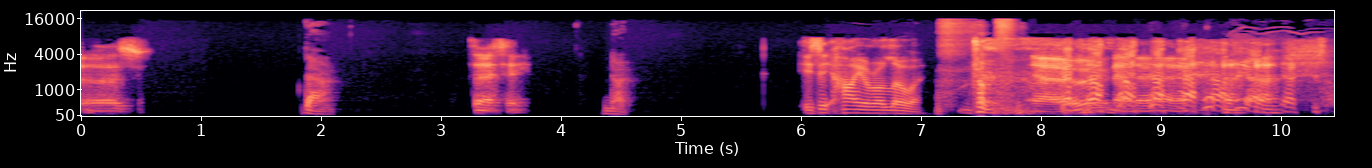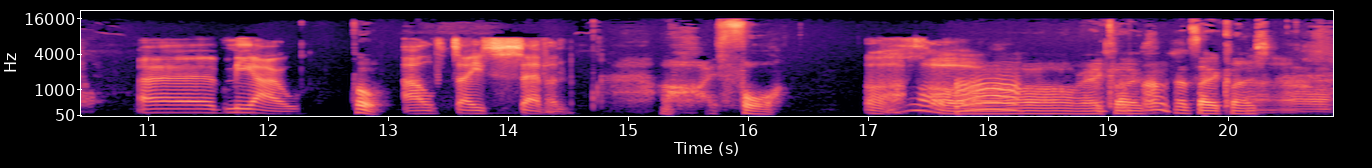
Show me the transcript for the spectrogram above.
Spurs. Darren. 30. No. Is it higher or lower? No, no, no, no. uh, meow. Paul. I'll say seven. Oh, it's four. Oh, oh. Oh, very That's close. close. That's so close. Oh.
